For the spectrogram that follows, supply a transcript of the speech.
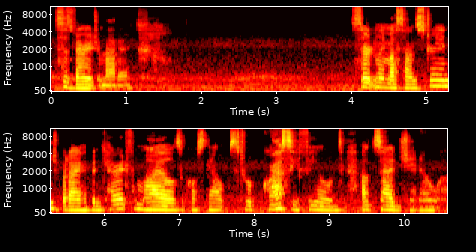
This is very dramatic. Certainly must sound strange, but I had been carried for miles across the Alps to a grassy field outside Genoa.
